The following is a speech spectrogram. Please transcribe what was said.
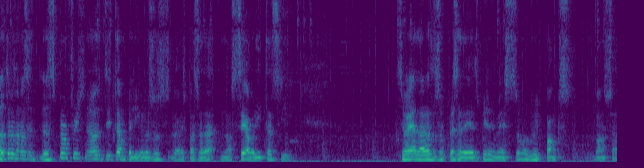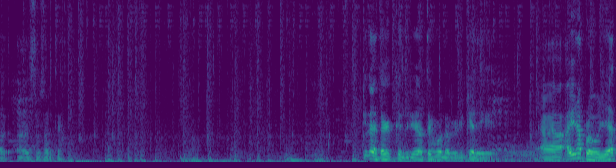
Los otros no los, los no los di tan peligrosos la vez pasada. No sé ahorita si se vaya a dar la sorpresa de miren, somos muy punks. Vamos a, a destrozarte. ¿Qué la ventaja que ya tengo la reliquia de. Uh, hay una probabilidad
